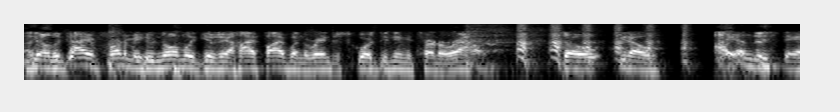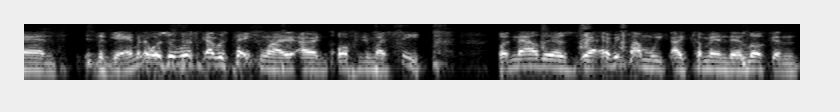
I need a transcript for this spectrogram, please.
you know, the guy in front of me who normally gives me a high five when the Rangers scored didn't even turn around. So you know, I understand the game, and it was a risk I was taking when I, I offered you my seat. But now there's yeah, every time we I come in, they look and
